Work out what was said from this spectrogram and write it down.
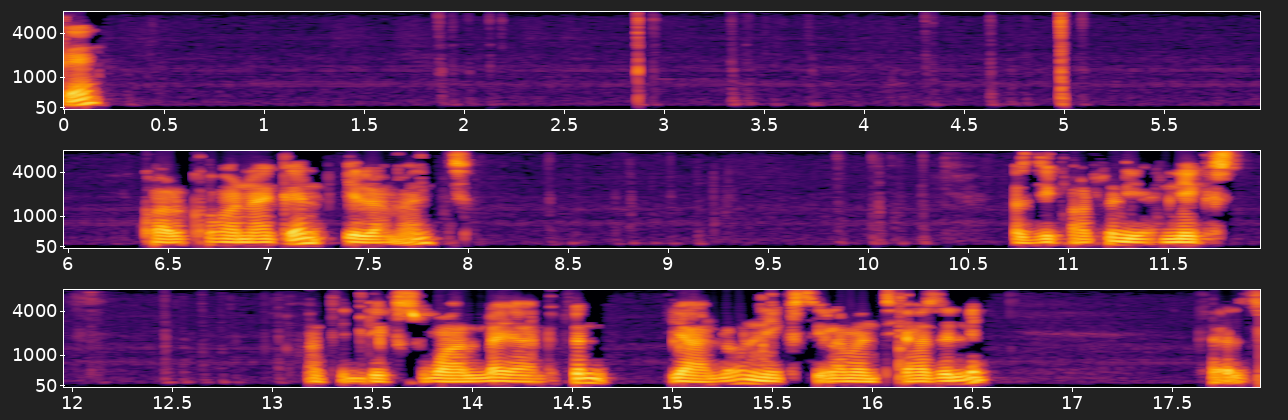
ግን equal ከሆነ ግን element እዚህ ቃሉን የ next index one ላይ ያሉትን ያለው next element ያዝልኝ። ከዛ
